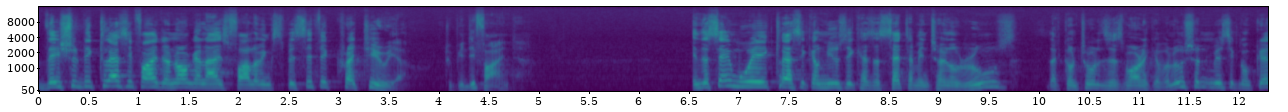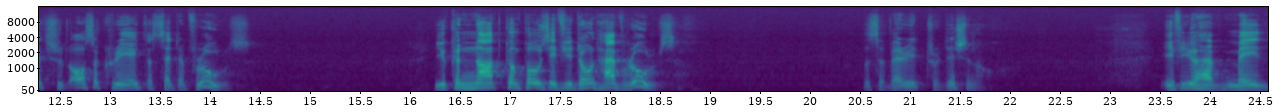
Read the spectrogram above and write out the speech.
They should be classified and organized following specific criteria to be defined. In the same way classical music has a set of internal rules that control its harmonic evolution, music concrete should also create a set of rules. You cannot compose if you don't have rules. That's a very traditional. If you have made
